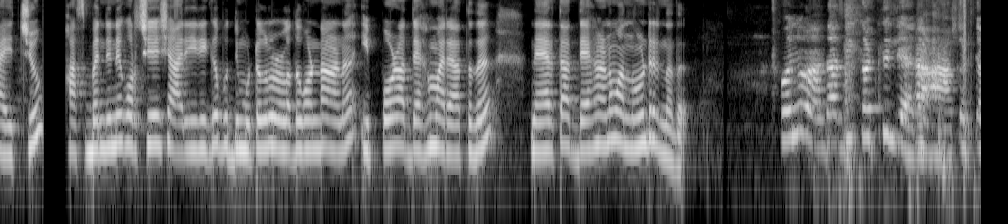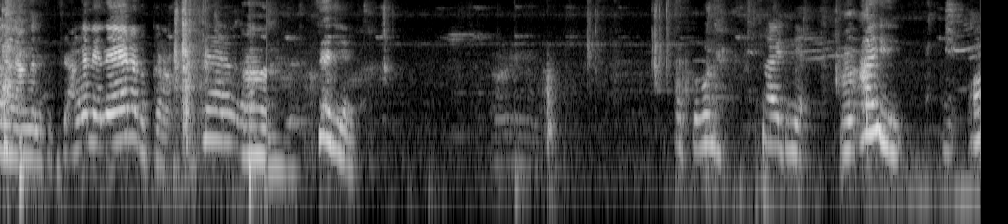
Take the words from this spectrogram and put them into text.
അയച്ചു. ഹസ്ബൻഡിന് കുറച്ച് ശാരീരിക ബുദ്ധിമുട്ടുകൾ ഉള്ളത് കൊണ്ടാണ് ഇപ്പോൾ അദ്ദേഹം വരാത്തത്. നേരത്തെ അദ്ദേഹമാണ് വന്നുകൊണ്ടിരുന്നത്. ഒന്നും അത് കെട്ടില്ല. അങ്ങനെ അങ്ങനെ നേരെ ശരിയായി. ആയിട്ടില്ല. ആ, ആയി. ഓ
